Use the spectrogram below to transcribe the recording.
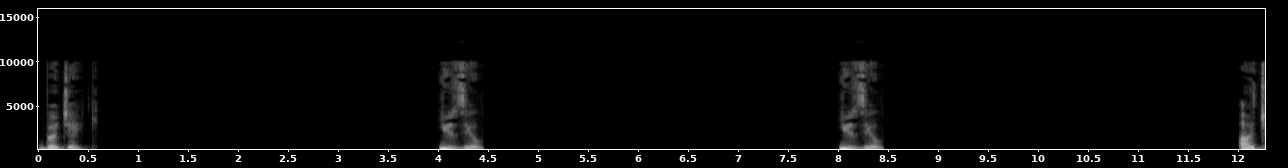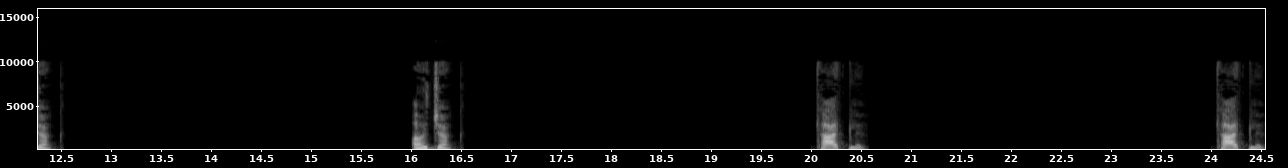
Böcek yüzyıl. Yüzyıl. Acak acak tatlı tatlı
